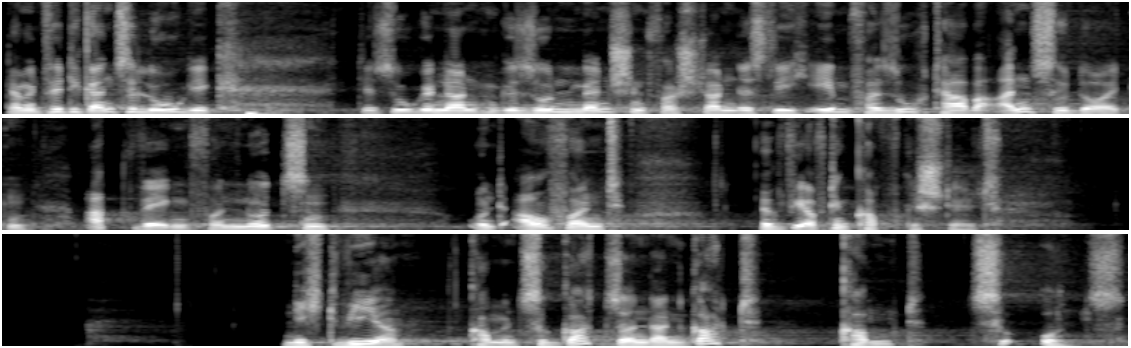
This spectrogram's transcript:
Damit wird die ganze Logik des sogenannten gesunden Menschenverstandes, die ich eben versucht habe anzudeuten, abwägen von Nutzen und Aufwand, irgendwie auf den Kopf gestellt. Nicht wir kommen zu Gott, sondern Gott kommt zu uns.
